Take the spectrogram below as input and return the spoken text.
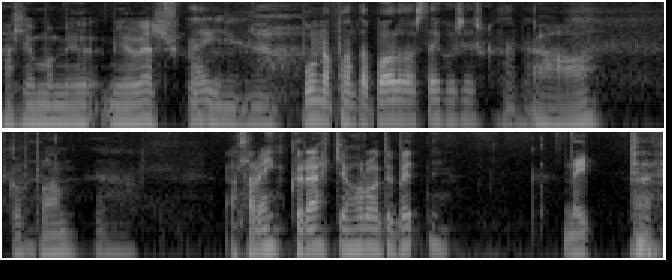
Það hljóma mjög, mjög vel, sko. Ekki? búin að panta borð á steikhúsið sko, þannig að, Já, gott plan. já, Ætlar einhver ekki að horfa til beinni? nei, það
